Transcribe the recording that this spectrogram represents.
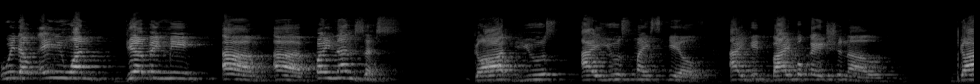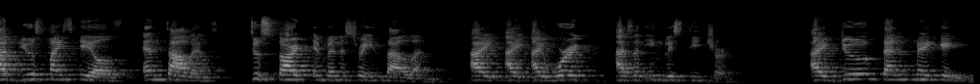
without anyone giving me um, uh, finances. God used, I used my skills. I did bivocational. God used my skills and talents to start a ministry in Thailand. I, I, I work as an English teacher. I do tent making.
